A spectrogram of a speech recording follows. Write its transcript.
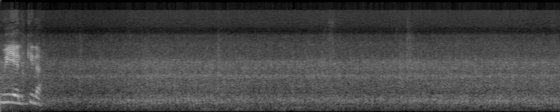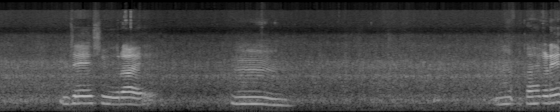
मी एलकीला. जय शिवराय. काकडे कायकडे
